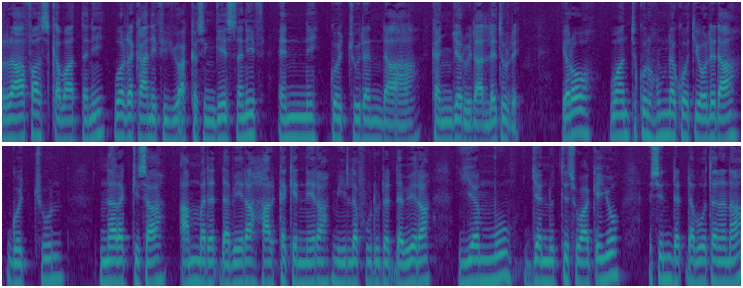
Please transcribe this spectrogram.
irraafaas qabaattanii warra kaaniif iyyuu akkasiin geessaniif inni gochuu danda'a kan jedhu ilaallee turre yeroo wanti kun humna kootii oledhaa gochuun. Na rakkisaa amma dadhabeera harka kenneera miila fuudhuu dadhabeera yommuu jennuttis waaqayyo isin dadhaboota nanaa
